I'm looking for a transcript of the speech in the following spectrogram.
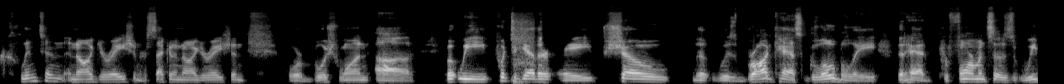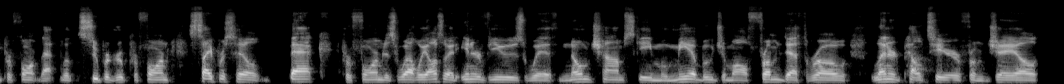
Clinton inauguration or second inauguration or Bush one. Uh, but we put together a show that was broadcast globally that had performances. We performed that super group performed. Cypress Hill Beck performed as well. We also had interviews with Noam Chomsky, Mumia Abu Jamal from Death Row, Leonard Peltier from jail,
